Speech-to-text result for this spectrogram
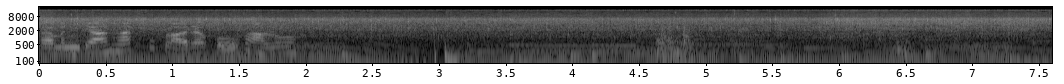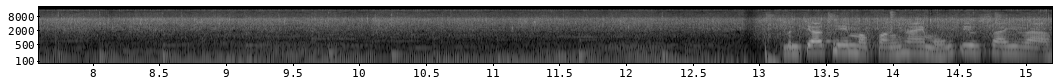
Và mình cho hết các loại rau củ vào luôn. Mình cho thêm một phần hai muỗng tiêu xay vào.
